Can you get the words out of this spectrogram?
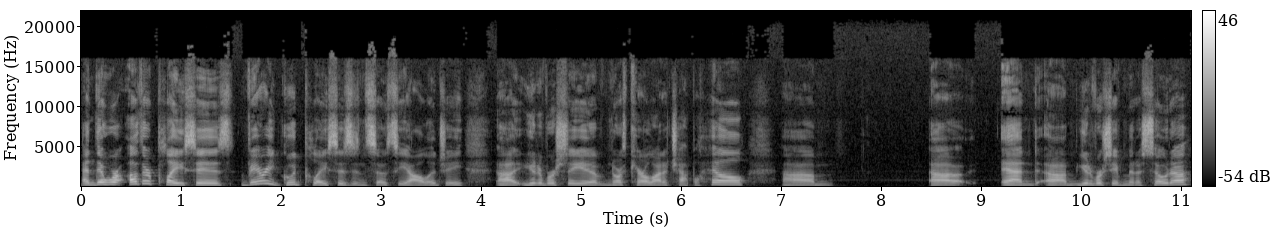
And there were other places, very good places in sociology, uh, University of North Carolina, Chapel Hill, um, uh, and um, University of Minnesota.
